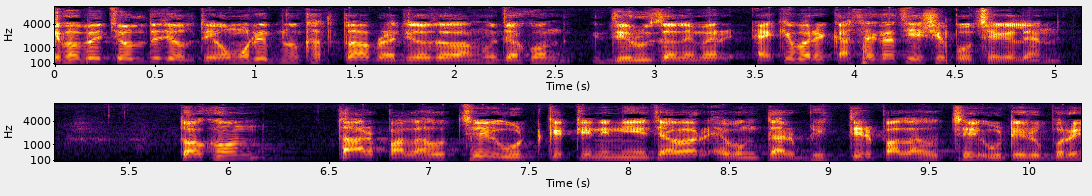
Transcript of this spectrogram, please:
এভাবে চলতে চলতে ওমর ইবনুল খাত্তাব রাজিউল্লাহু যখন জেরুজালেমের একেবারে কাছাকাছি এসে পৌঁছে গেলেন, তখন তার পালা হচ্ছে উটকে টেনে নিয়ে যাওয়ার এবং তার ভিত্তির পালা হচ্ছে উটের উপরে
